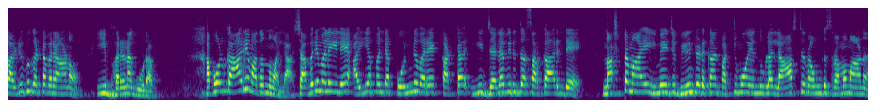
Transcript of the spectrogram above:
കഴിവുകെട്ടവരാണോ ഈ ഭരണകൂടം? അപ്പോൾ കാര്യം അതൊന്നുമല്ല. ശബരിമലയിലെ അയ്യപ്പന്റെ പൊന്നുവരെ കട്ട ഈ ജനവിരുദ്ധ സർക്കാരിന്റെ നഷ്ടമായ ഇമേജ് വീണ്ടെടുക്കാൻ പറ്റുമോ എന്നുള്ള ലാസ്റ്റ് റൗണ്ട് ശ്രമമാണ്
